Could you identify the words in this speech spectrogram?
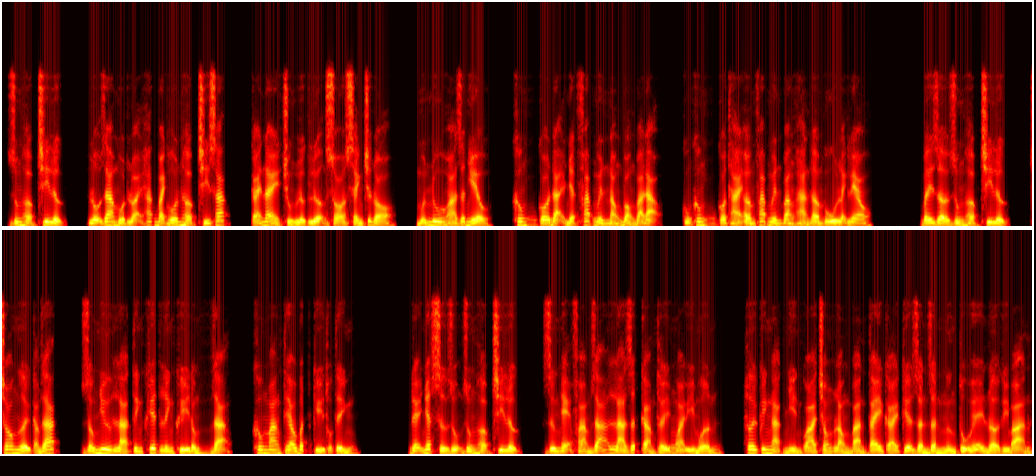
Dung hợp chi lực, lộ ra một loại hắc bạch hỗn hợp chi sắc, cái này chủ lực lượng so sánh trước đó, muốn nhu hòa rất nhiều, không có đại nhật pháp nguyên nóng bỏng bá đạo, cũng không có thái âm pháp nguyên băng hàn âm u lạnh lẽo. Bây giờ dung hợp chi lực, cho người cảm giác, giống như là tinh khiết linh khí đồng dạng, không mang theo bất kỳ thuộc tính đệ nhất sử dụng dung hợp chi lực, dương nhẹ phàm giã là rất cảm thấy ngoài ý muốn, hơi kinh ngạc nhìn qua trong lòng bàn tay cái kia dần dần ngưng tụ hệ nở ghi bạn.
